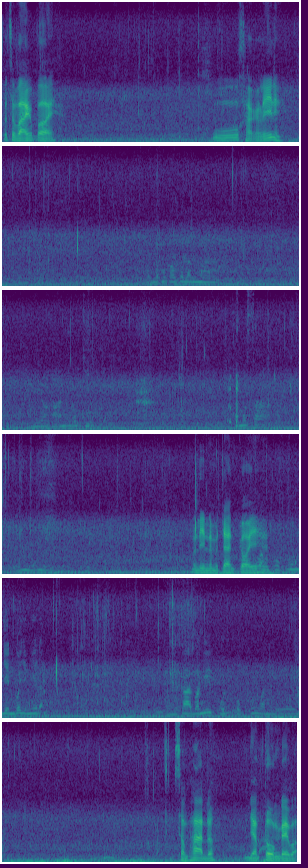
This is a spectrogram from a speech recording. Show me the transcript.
ก็สบายก็ปล่อยชโอ้ขากะลีนี่ผมพว กเขากำลังมา มีอาหารให้เขากินธรรมชาติมันลินน้ำอาจารย์ก้อยช่วฮะงหกโมงเย็นก็อย่างนี้แหละธรรมชาติวันนี้ฝนตกทั้งวันเลยสัมภาษณ์เนาะยามตรงได้บ่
